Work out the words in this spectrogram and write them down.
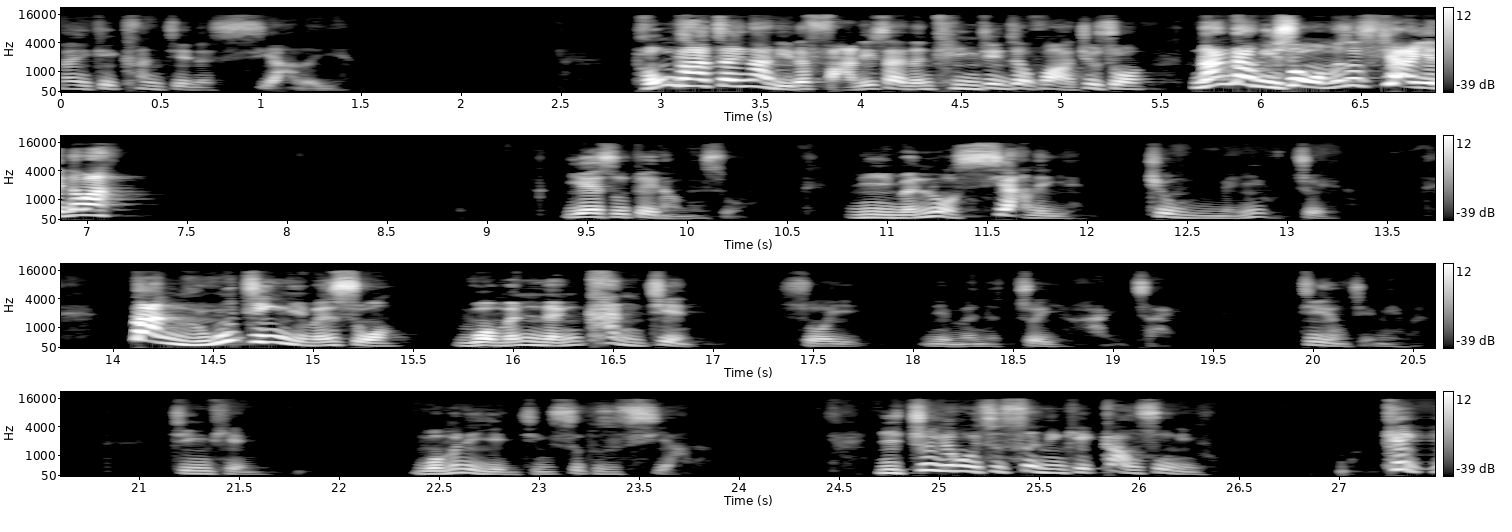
那你可以看见的瞎了眼。同他在那里的法利赛人听见这话，就说：“难道你说我们是瞎眼的吗？”耶稣对他们说：“你们若瞎了眼，就没有罪了。但如今你们说我们能看见，所以你们的罪还在。”弟兄姐妹们，今天我们的眼睛是不是瞎了？你最后一次圣灵可以告诉你，可以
